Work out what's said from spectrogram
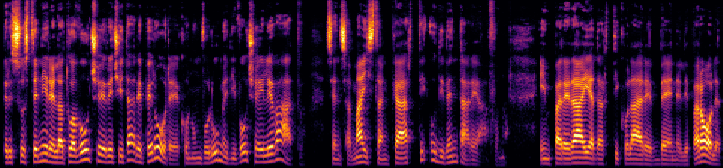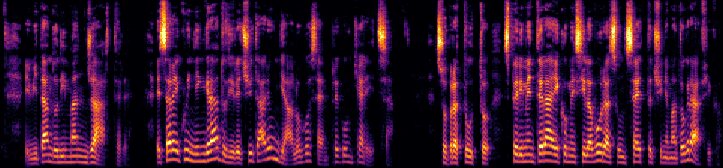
per sostenere la tua voce e recitare per ore con un volume di voce elevato, senza mai stancarti o diventare afono. Imparerai ad articolare bene le parole, evitando di mangiartele, e sarai quindi in grado di recitare un dialogo sempre con chiarezza. Soprattutto sperimenterai come si lavora su un set cinematografico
